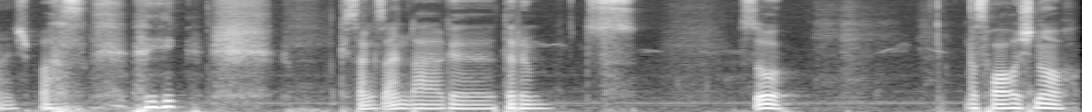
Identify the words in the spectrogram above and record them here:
Nein, Spaß. Gesangsanlage. So. Was brauche ich noch?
